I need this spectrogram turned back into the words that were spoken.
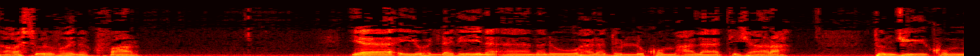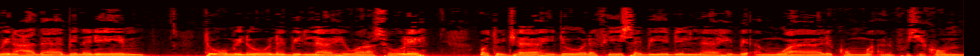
غسول فغين الكفار يا أيها الذين آمنوا هل أدلكم على تجارة تنجيكم من عذاب نليم تؤمنون بالله ورسوله؟ وتجاهدون في سبيل الله بأموالكم وأنفسكم.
